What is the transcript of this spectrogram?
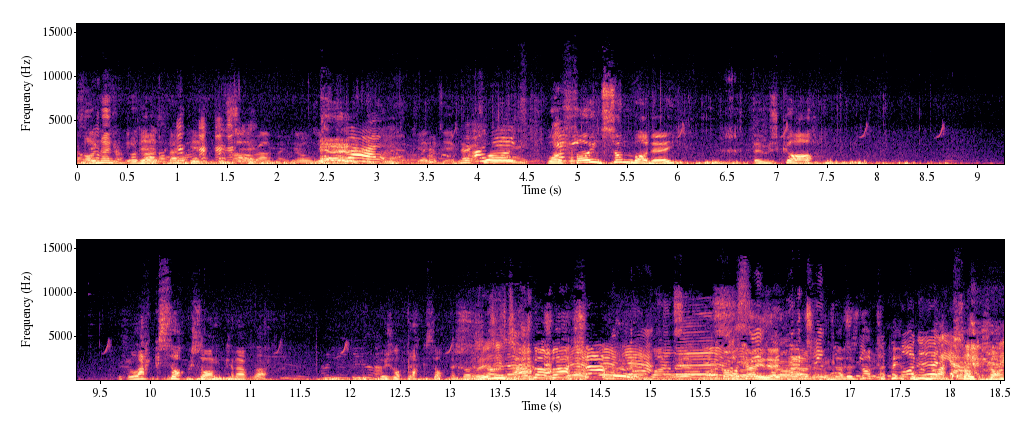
Oh, no. Good lad. Thank you. Right, Next I one. Well, find somebody who's got black socks on. Can have that. Who's got black socks? What is it? I've got black socks. Okay then. So there's lots of people with black socks on.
